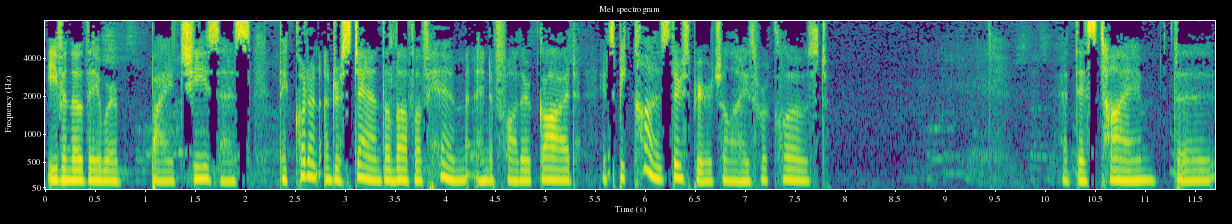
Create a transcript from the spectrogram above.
Even though they were by Jesus, they couldn't understand the love of Him and of Father God. It's because their spiritual eyes were closed. At this time, the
